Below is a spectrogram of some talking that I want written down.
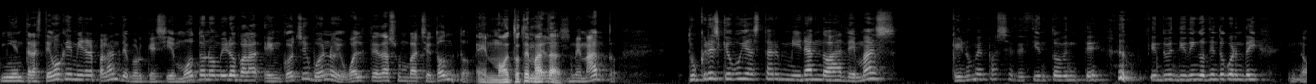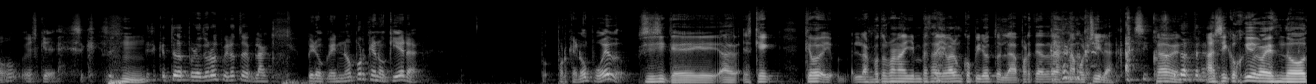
mientras tengo que mirar para adelante, porque si en moto no miro para en coche, bueno, igual te das un bache tonto. En moto te Me matas. da- Me, mato. ¿Tú crees que voy a estar mirando además que no me pase de 120, 125, 140? y- No, es que, es que, es que pero todos los pilotos de plan, pero que no porque no quiera. Porque no puedo. Sí, sí, que es que, que las motos van a empezar a llevar un copiloto en la parte de atrás de una mochila. Así cogido. Así cogido, diciendo,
